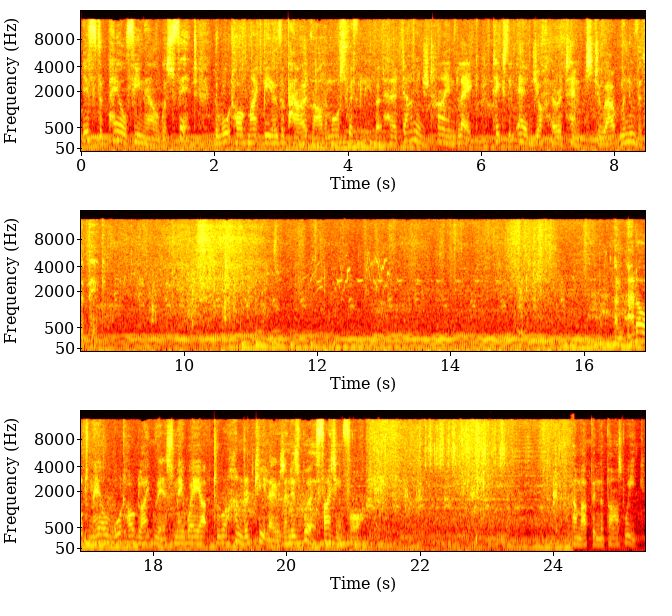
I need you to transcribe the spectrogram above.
If the pale female was fit, the warthog might be overpowered rather more swiftly, but her damaged hind leg takes the edge off her attempts to outmaneuver the pig. An adult male warthog like this may weigh up to 100 kilos and is worth fighting for. Come up in the past week.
